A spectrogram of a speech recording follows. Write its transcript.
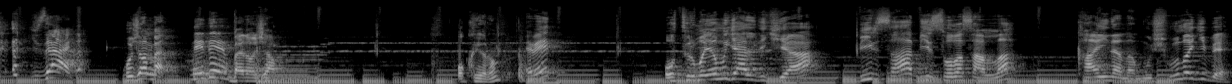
Güzel. Hocam ben. Nedim. Ben hocam. Okuyorum. Evet. Oturmaya mı geldik ya? Bir sağa bir sola salla. Kaynana muşmula gibi.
